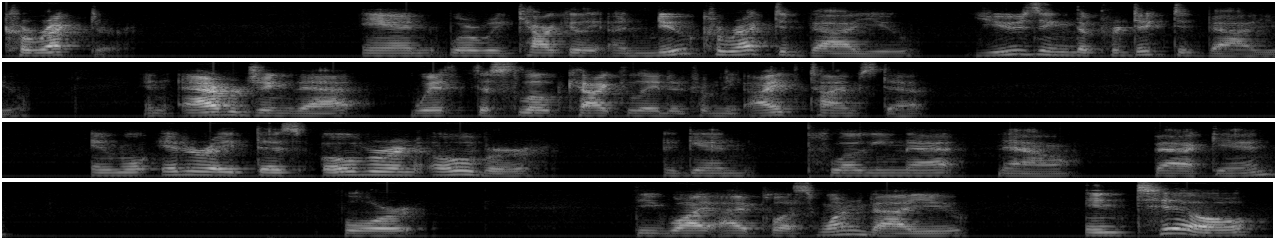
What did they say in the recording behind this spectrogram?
corrector. And where we calculate a new corrected value using the predicted value and averaging that with the slope calculated from the ith time step. And we'll iterate this over and over again plugging that now back in for the yi plus 1 value until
